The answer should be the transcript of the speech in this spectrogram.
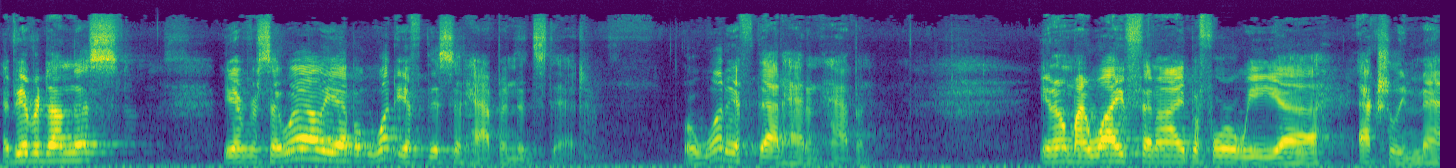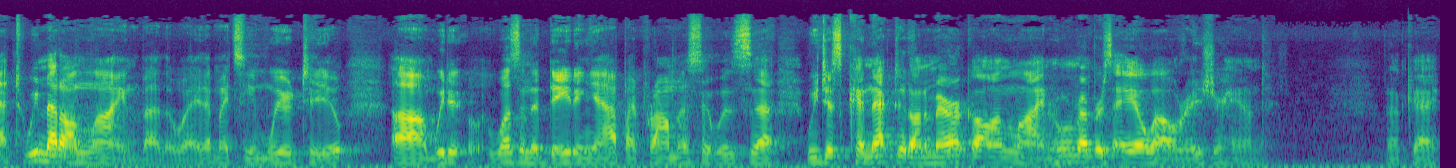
Have you ever done this? You ever say, well, yeah, but what if this had happened instead? Or what if that hadn't happened? You know, my wife and I, before we uh, actually met, we met online, by the way. That might seem weird to you. Um, we did, it wasn't a dating app, I promise. It was, uh, we just connected on America Online. Who remembers AOL? Raise your hand. Okay,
